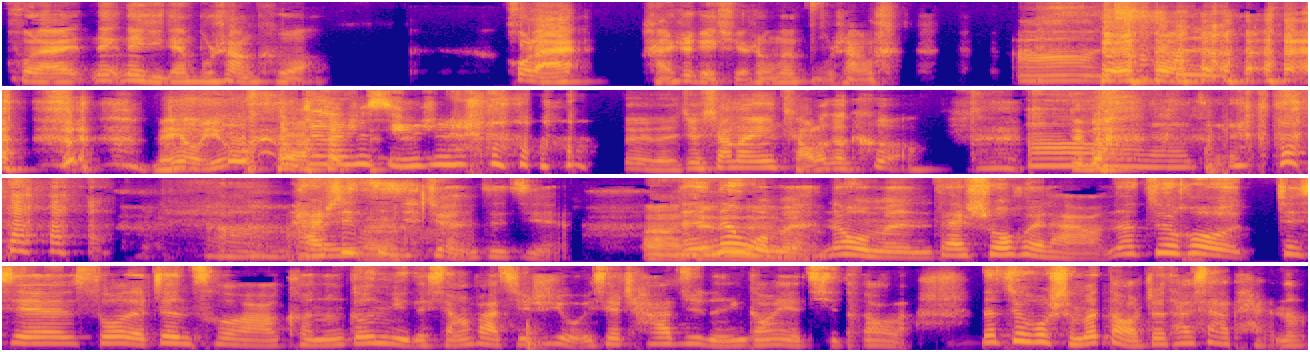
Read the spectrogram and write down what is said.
后来那那几天不上课，后来还是给学生们补上了。啊，没有用，这个是形式。对对，就相当于调了个课，哦，对吧？啊，还是自己卷自己。嗯，哎对对那我对对们那我们再说回来啊，那最后这些所有的政策啊，可能跟你的想法其实有一些差距的。你刚刚也提到了，那最后什么导致他下台呢？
